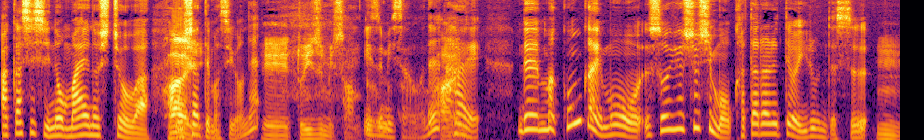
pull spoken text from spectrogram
明石市の前の市長はおっしゃってますよね。はい、えーと、泉さん泉さんはね、はい、はいで、まあ、今回もそういう趣旨も語られてはいるんです。うんうんうんう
